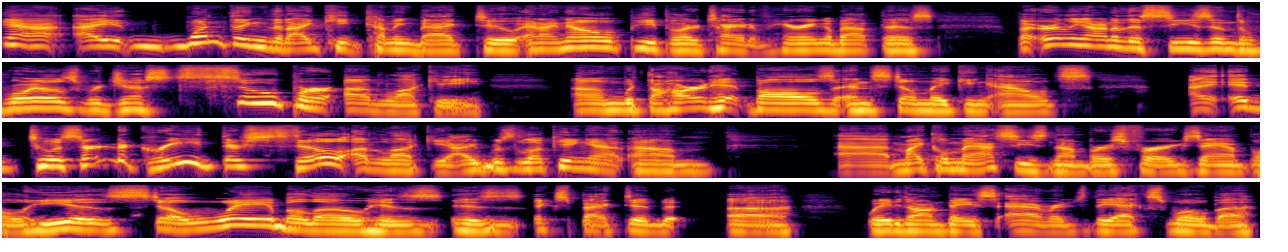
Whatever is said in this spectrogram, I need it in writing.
Yeah, I one thing that I keep coming back to, and I know people are tired of hearing about this, but early on in the season, the Royals were just super unlucky um, with the hard hit balls and still making outs. I, it, to a certain degree, they're still unlucky. I was looking at um, uh, Michael Massey's numbers, for example. He is still way below his his expected uh, weighted on base average, the ex woba.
